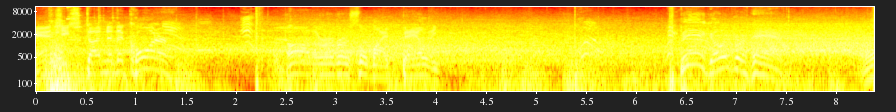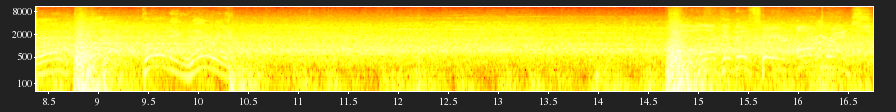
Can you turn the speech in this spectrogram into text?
And she's stunned in the corner. Oh, the reversal by Bayley. Big overhand. And wow, burning lariat. Oh, look at this here. Arm wrench.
